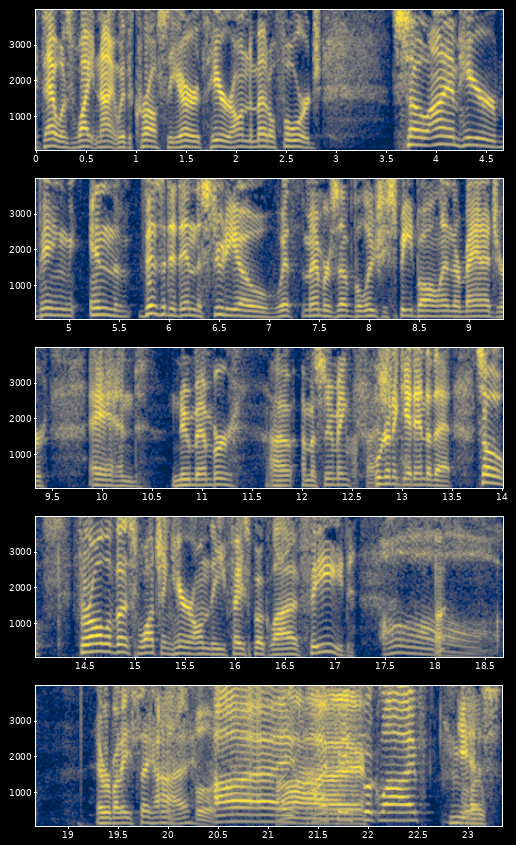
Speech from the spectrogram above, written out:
right, that was White Knight with Across the Earth here on the Metal Forge. So I am here being in the visited in the studio with members of Belushi Speedball and their manager and new member. Uh, I'm assuming we're going to get into that. So for all of us watching here on the Facebook Live feed, oh, everybody say hi. Facebook. Hi, hi, Hi. Facebook Live. Yes.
